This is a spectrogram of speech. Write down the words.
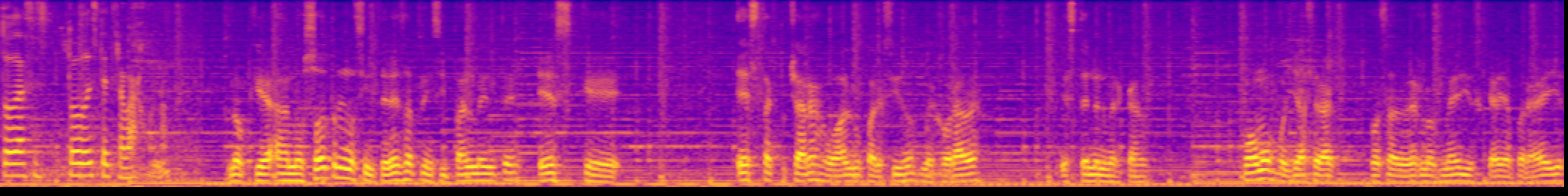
todo este trabajo. ¿no? Lo que a nosotros nos interesa principalmente es que esta cuchara o algo parecido, mejorada, esté en el mercado. ¿Cómo? Pues ya será cosa de ver los medios que haya para ellos,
